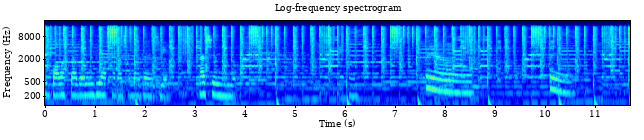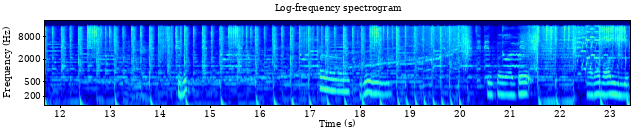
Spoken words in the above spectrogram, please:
Bu balık da benim bir arkadaşıma benziyor. Her şeyi yiyor. Lan. Ayaw. Ayaw. Kili. Evet, kili. Burada yerde para var yiyorsun.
